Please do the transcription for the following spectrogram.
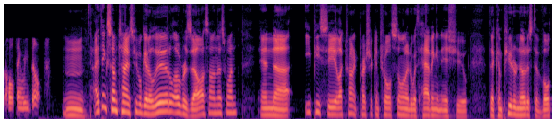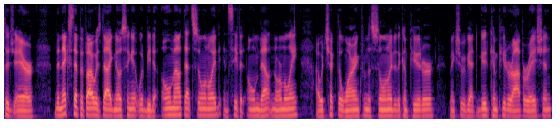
whole thing rebuilt. Mm, I think sometimes people get a little overzealous on this one, and uh, EPC electronic pressure control solenoid was having an issue. The computer noticed a voltage error. The next step, if I was diagnosing it, would be to ohm out that solenoid and see if it ohmed out normally. I would check the wiring from the solenoid to the computer, make sure we've got good computer operation.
